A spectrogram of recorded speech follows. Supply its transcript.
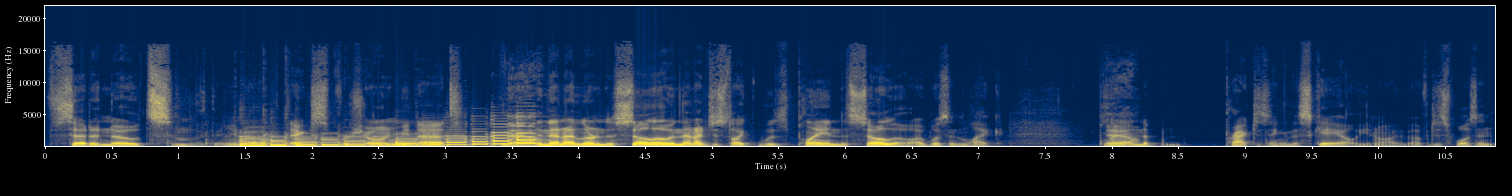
set of notes. Like, You know, thanks for showing me that. Yeah. And then I learned the solo, and then I just like was playing the solo. I wasn't like playing Yeah. the practicing the scale. You know, I, I just wasn't.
